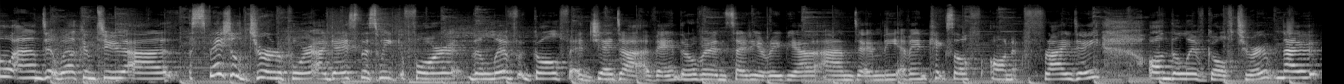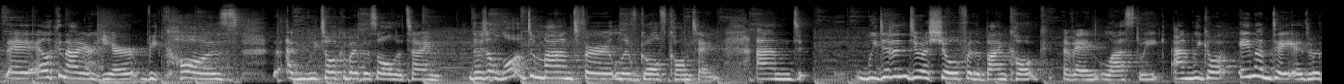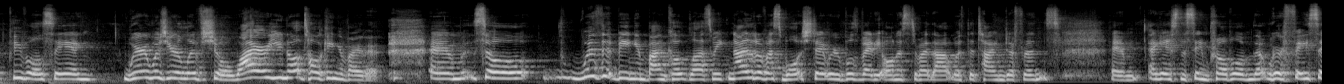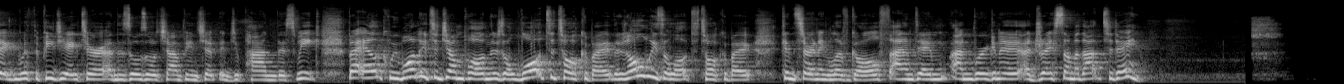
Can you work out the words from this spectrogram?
and welcome to a special tour report, I guess, this week for the LIV Golf Jeddah event. They're over in Saudi Arabia, and um, the event kicks off on Friday on the LIV Golf Tour. Now, uh, Elk and I are here because, and we talk about this all the time, there's a lot of demand for LIV Golf content, and we didn't do a show for the Bangkok event last week, and we got inundated with people saying, where was your LIV show? Why are you not talking about it? Um, so, with it being in Bangkok last week, neither of us watched it. We were both very honest about that with the time difference. Um, I guess the same problem that we're facing with the PGA Tour and the Zozo Championship in Japan this week. But Elk, we wanted to jump on. There's a lot to talk about. There's always a lot to talk about concerning LIV golf, and um, and we're going to address some of that today.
